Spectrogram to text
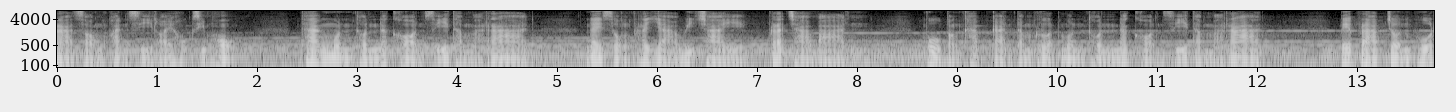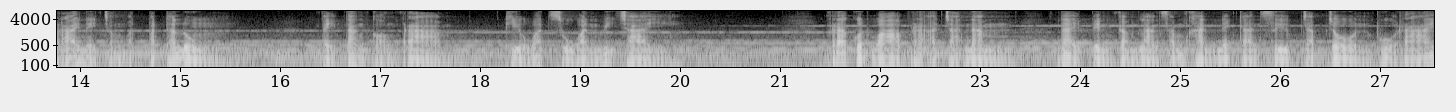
ราช 2466 ทางมณฑลนครศรีธรรมราช ได้ส่งพระยาวิชัย ประชาบาล ผู้บังคับการตำรวจมณฑลนครศรีธรรมราช ไปปราบโจรผู้ร้ายในจังหวัดพัทลุง ไปตั้งกองปราบที่วัดสุวรรณวิชัย ปรากฏว่าพระอาจารย์นำได้เป็นกำลังสำคัญในการสืบจับโจรผู้ร้าย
